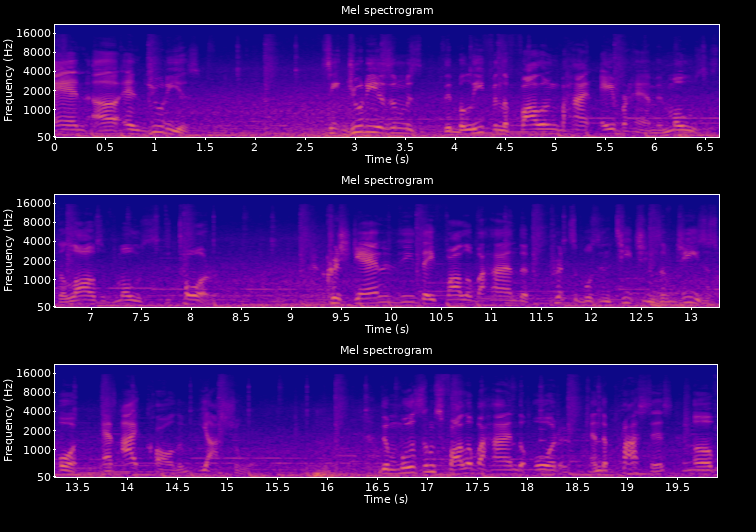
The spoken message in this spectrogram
and uh, and Judaism. See, Judaism is the belief in the following behind Abraham and Moses, the laws of Moses, the Torah. Christianity, they follow behind the principles and teachings of Jesus, or as I call them, Yahshua. The Muslims follow behind the order and the process of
